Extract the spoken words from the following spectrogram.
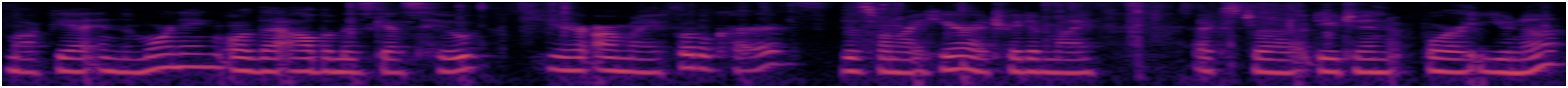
Mafia in the Morning, or the album is Guess Who. Here are my photo cards. This one right here, I traded my extra Ryujin for Yuna.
